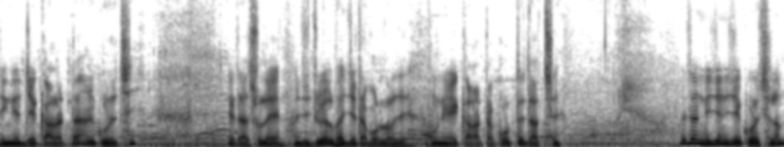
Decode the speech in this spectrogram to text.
রিংয়ের যে কালারটা আমি করেছি, এটা আসলে ওই যে জুয়েল ভাই যেটা বলল যে, উনি এই কালারটা করতে যাচ্ছে। এটা নিজে নিজে করেছিলাম।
